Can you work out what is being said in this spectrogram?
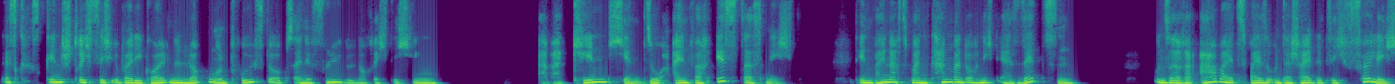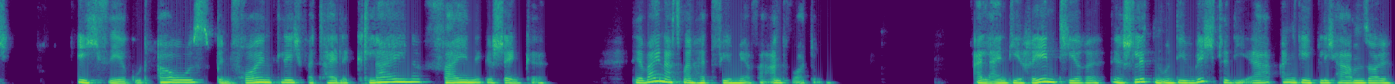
Das Christkind strich sich über die goldenen Locken und prüfte, ob seine Flügel noch richtig hingen. Aber Kindchen, so einfach ist das nicht. Den Weihnachtsmann kann man doch nicht ersetzen. Unsere Arbeitsweise unterscheidet sich völlig. Ich sehe gut aus, bin freundlich, verteile kleine, feine Geschenke. Der Weihnachtsmann hat viel mehr Verantwortung. Allein die Rentiere, der Schlitten und die Wichtel, die er angeblich haben soll.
